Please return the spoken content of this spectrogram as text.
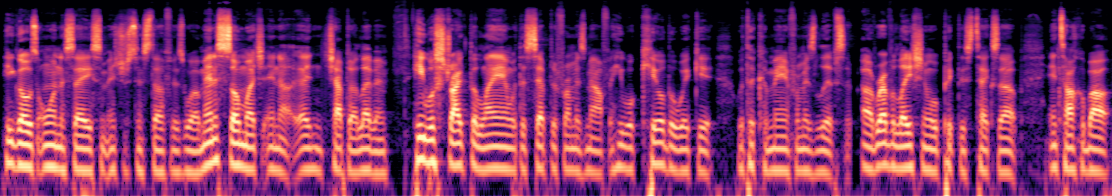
he goes on to say some interesting stuff as well. Man, it's so much in uh, in chapter 11. He will strike the land with the scepter from his mouth and he will kill the wicked with a command from his lips. Uh, Revelation will pick this text up and talk about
